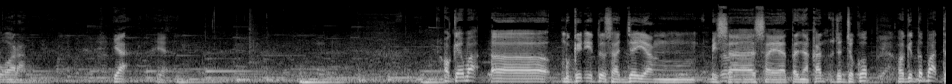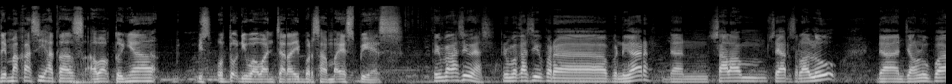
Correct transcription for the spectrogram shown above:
orang. Ya, ya. Oke Pak, uh, mungkin itu saja yang bisa saya tanyakan. Sudah cukup. Kalau gitu Pak, terima kasih atas waktunya untuk diwawancarai bersama SBS. Terima kasih Mas. Terima kasih para pendengar dan salam sehat selalu dan jangan lupa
